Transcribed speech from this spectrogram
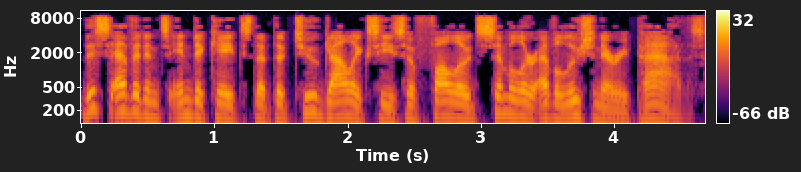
This evidence indicates that the two galaxies have followed similar evolutionary paths.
